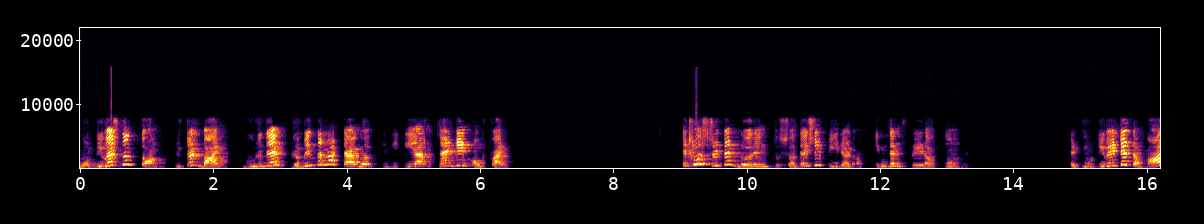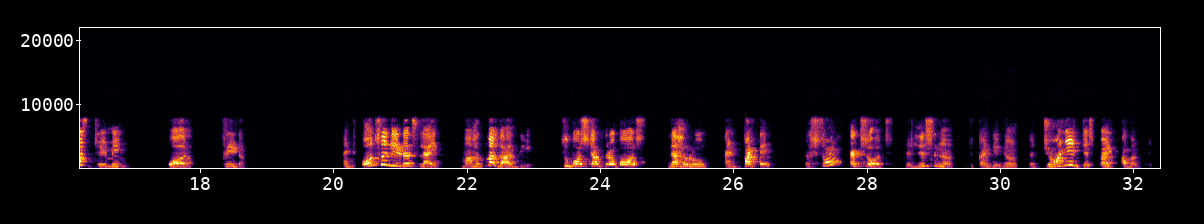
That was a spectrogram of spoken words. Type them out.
Motivational song written by Gurudev Rabindranath Tagore in the year 1905. It was written during the Swadeshi period of Indian freedom movement. It motivated the mass dreaming for freedom. And also leaders like Mahatma Gandhi, Subhash Chandra Bose, Nehru, and Patel. The song exhorts the listener to continue the journey despite abandonment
